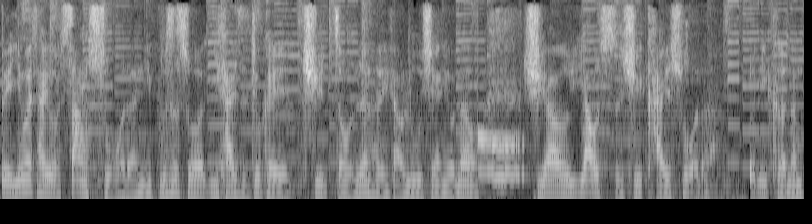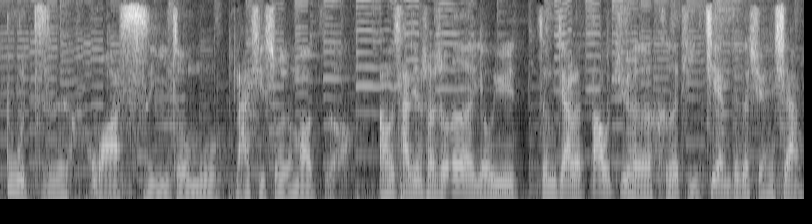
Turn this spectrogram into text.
对，因为它有上锁的，你不是说一开始就可以去走任何一条路线，有那种，需要钥匙去开锁的，你可能不止花十一周目拿起所有帽子哦。然后《插件传说二》由于增加了道具和合体剑这个选项，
